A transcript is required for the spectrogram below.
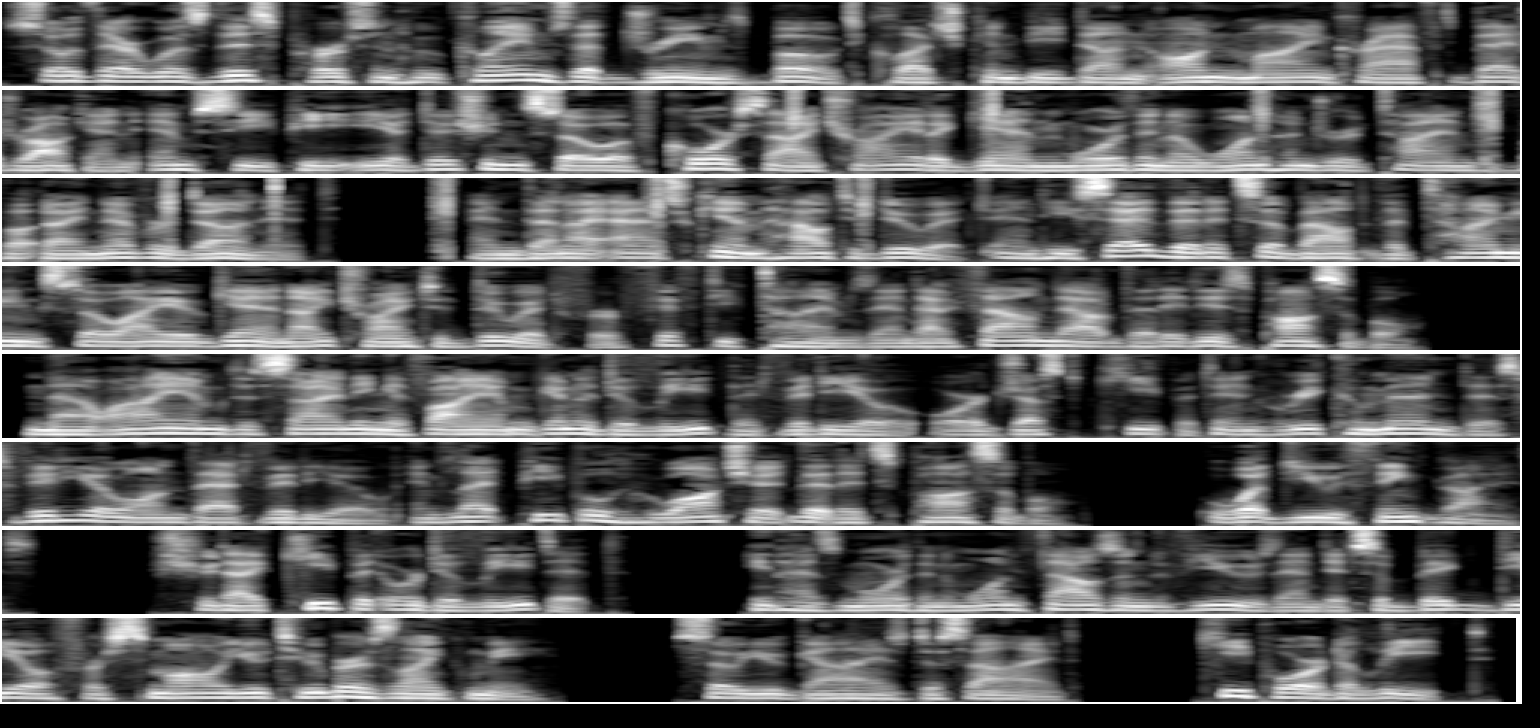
So there was this person who claims that Dreams Boat Clutch can be done on Minecraft Bedrock and MCPE edition so of course I try it again more than a 100 times but I never done it. And then I ask him how to do it and he said that it's about the timing so I again I try to do it for 50 times and I found out that it is possible. Now I am deciding if I am gonna delete that video or just keep it and recommend this video on that video and let people who watch it that it's possible. What do you think guys? Should I keep it or delete it? It has more than 1000 views and it's a big deal for small YouTubers like me. So you guys decide. Keep or delete.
